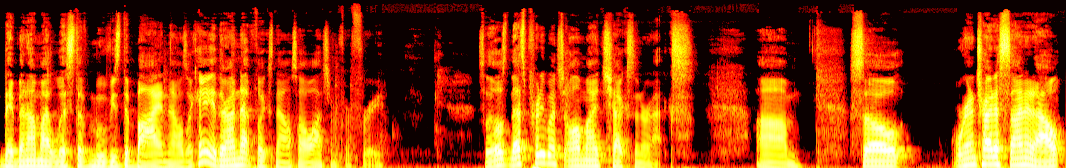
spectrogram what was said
They've been on my list of movies to buy, and I was like, hey, they're on Netflix now, so I'll watch them for free. So those that's pretty much all my checks and recs. Um, so we're gonna try to sign it out.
